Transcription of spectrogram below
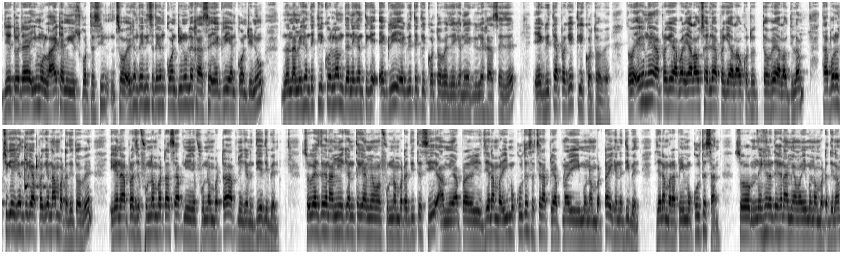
যেহেতু এটা ইমো লাইট আমি ইউজ করতেছি। সো এখান থেকে নিচে দেখেন কন্টিনিউ লেখা আছে এগ্রি অ্যান্ড কন্টিনিউ দেন আমি এখান থেকে ক্লিক করলাম দেন এখান থেকে এগ্রি এগ্রিতে ক্লিক করতে হবে যে এখানে এগ্রি লেখা আছে যে। এগ্রিতে আপনাকে ক্লিক করতে হবে। তো এখানে আপনাকে আবার অ্যালাউ চাইলে আপনাকে অ্যালাউ করতে দিতে হবে অ্যালাউ দিলাম। তারপর হচ্ছে কি এখান থেকে আপনাকে নাম্বারটা দিতে হবে। এখানে আপনার যে ফোন নাম্বারটা আছে, আপনি ফোন নাম্বারটা আপনি এখানে দিয়ে দিবেন। সো গাইজ দেখেন আমি এখান থেকে আমি আমার ফোন নাম্বারটা দিতেছি। আমি আপনার যে নাম্বার ইমো খুলতে চাচ্ছেন, আপনি আপনার ইমো নাম্বারটা এখানে দিবেন। যে নাম্বার আপনি ইমো খুলতে চান। সো এখানে দেখেন আমি আমার ইমো নাম্বারটা দিলাম।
